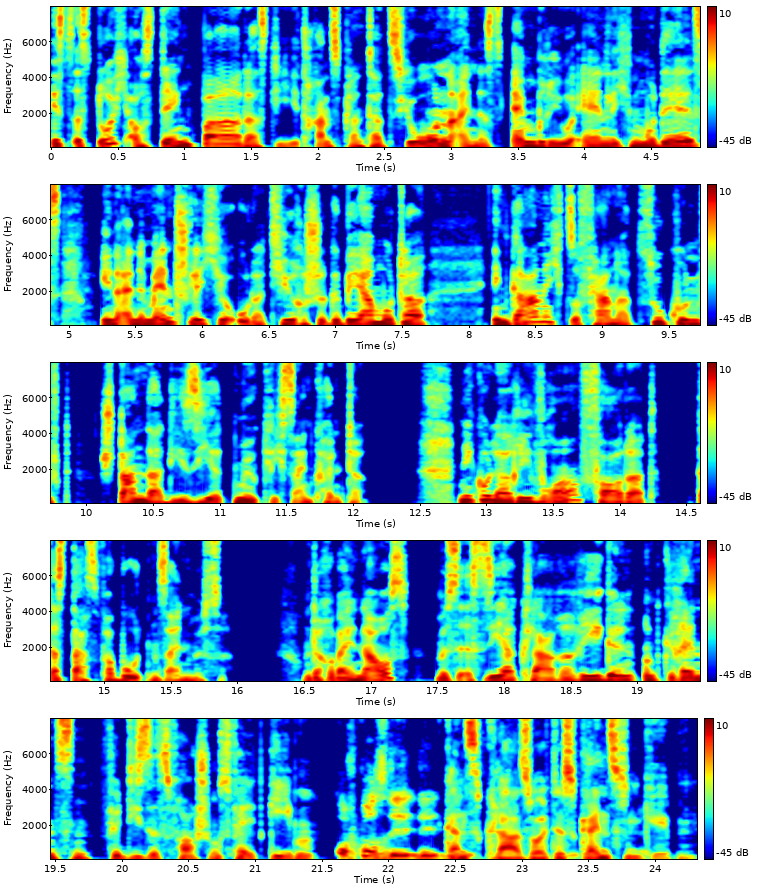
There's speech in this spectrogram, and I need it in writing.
ist es durchaus denkbar, dass die Transplantation eines embryoähnlichen Modells in eine menschliche oder tierische Gebärmutter in gar nicht so ferner Zukunft standardisiert möglich sein könnte. Nicolas Rivron fordert, dass das verboten sein müsse. Und darüber hinaus müsse es sehr klare Regeln und Grenzen für dieses Forschungsfeld geben. Ganz klar sollte es Grenzen geben.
